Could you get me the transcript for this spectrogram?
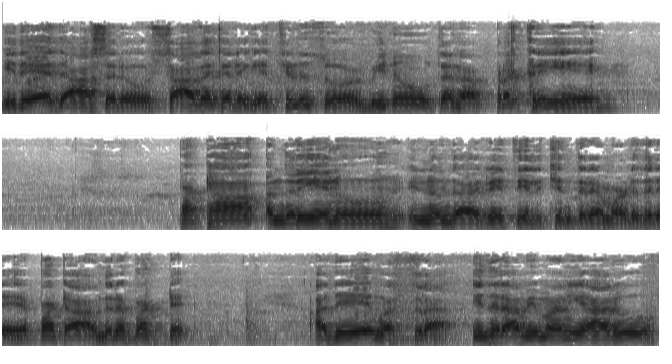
ಇದೇ ದಾಸರು ಸಾಧಕರಿಗೆ ತಿಳಿಸುವ ವಿನೂತನ ಪ್ರಕ್ರಿಯೆ. ಪಟ ಅಂದರೆ ಏನು? ಇನ್ನೊಂದು ರೀತಿಯಲ್ಲಿ ಚಿಂತನೆ ಮಾಡಿದರೆ ಪಟ ಅಂದರೆ ಬಟ್ಟೆ. ಅದೇ ವಸ್ತ್ರ. ಇದರ ಅಭಿಮಾನಿ ಯಾರು?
